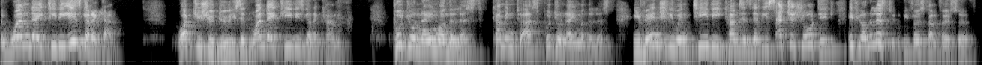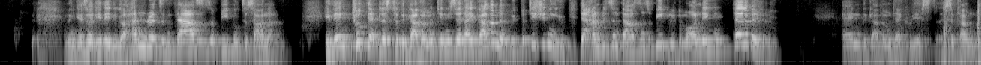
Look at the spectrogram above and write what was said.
that one day TV is going to come. What you should do, he said, one day TV is going to come put your name on the list, come into us, put your name on the list. Eventually, when TV comes, there's going to be such a shortage. If you're on the list, it'll be first come, first serve. And then guess what he did? He got hundreds and thousands of people to sign up. He then took that list to the government and he said, Hey, government, we're petitioning you. There are hundreds and thousands of people who are demanding television. And the government acquiesced. They succumbed.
